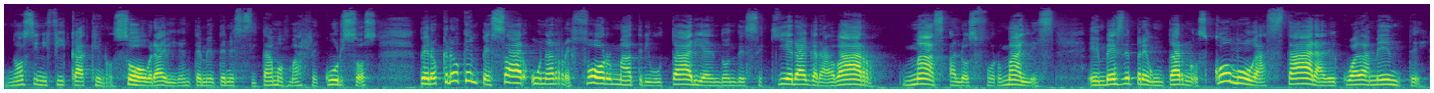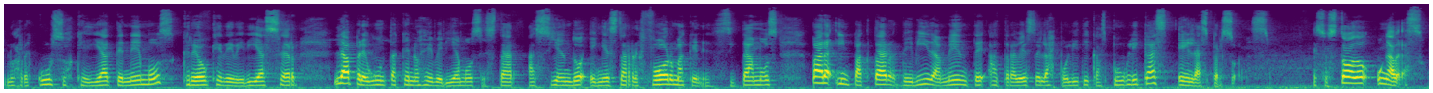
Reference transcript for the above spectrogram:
no significa que nos sobra, evidentemente necesitamos más recursos, pero creo que empezar una reforma tributaria en donde se quiera grabar más a los formales, en vez de preguntarnos cómo gastar adecuadamente los recursos que ya tenemos, creo que debería ser la pregunta que nos deberíamos estar haciendo en esta reforma que necesitamos para impactar debidamente a través de las políticas públicas en las personas. Eso es todo, un abrazo.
